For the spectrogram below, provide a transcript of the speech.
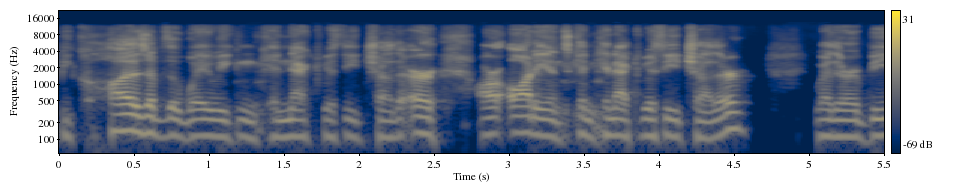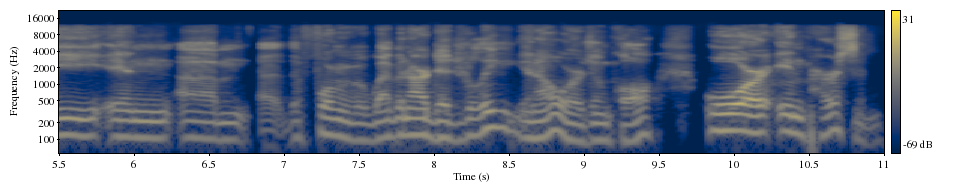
because of the way we can connect with each other, or our audience can connect with each other, whether it be in um, uh, the form of a webinar digitally, you know, or a Zoom call, or in person.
